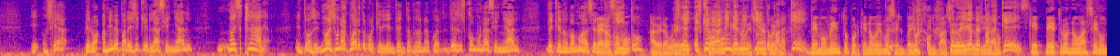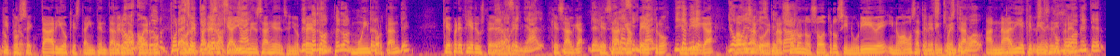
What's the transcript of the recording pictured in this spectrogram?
Eh, o sea, pero a mí me parece que la señal no es clara. Entonces, no es un acuerdo, porque evidentemente fue un acuerdo. Entonces, es como una señal de que nos vamos a hacer Pero pasito. ¿cómo? A ver, O Aurelio, sea, es que ¿cómo realmente que no, es un entiendo acuerdo? para qué. De momento, ¿por qué no vemos el, Pero- el vaso pero medio dígame, ¿para lleno? qué es? Que Petro no va a ser No, un no, tipo pero- sectario que está intentando Pero- un No, no, acuerdo. bueno, por ¿No eso, le parece que hay un señal- mensaje del señor de- Petro perdón, perdón, muy pero- importante? de- ¿Qué prefiere usted, de la Aurelio? señal- que salga, de- que de la salga señal, Petro diga, y mire, diga vamos a, a gobernar respetar- solo nosotros sin Uribe y no vamos a tener en cuenta no va- a nadie que piense usted ¿cómo va a diferente. meter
